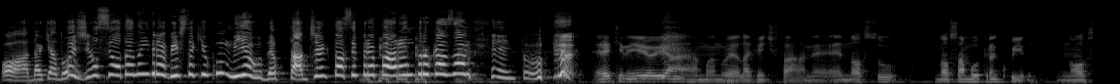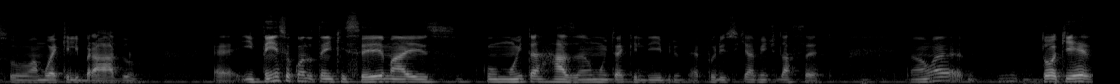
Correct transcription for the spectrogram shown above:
Ó, daqui a dois dias o senhor tá na entrevista aqui comigo, deputado. Tinha que estar tá se preparando para o casamento. É que nem eu e a Manuela a gente fala, né? É nosso, nosso amor tranquilo, nosso amor equilibrado é, intenso quando tem que ser, mas com muita razão, muito equilíbrio. É por isso que a gente dá certo. Então, é, tô aqui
